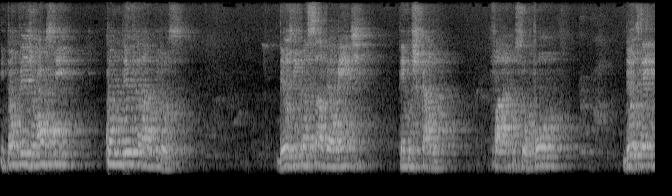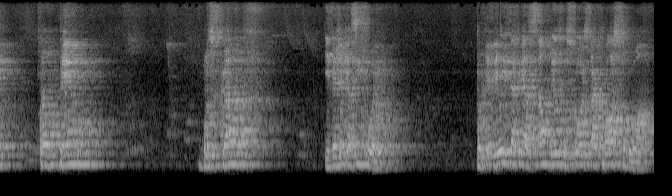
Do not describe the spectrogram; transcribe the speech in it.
Então veja, irmãos, que como Deus é maravilhoso. Deus incansavelmente tem buscado falar com seu povo. Deus vem com o tempo buscando. E veja que assim foi. Porque desde a criação Deus buscou estar próximo do homem.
